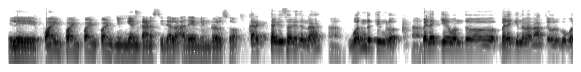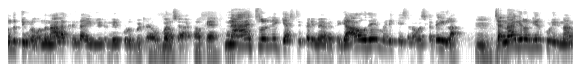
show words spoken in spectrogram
ಇಲ್ಲಿ ಪಾಯಿಂಟ್ ಪಾಯಿಂಟ್ ಪಾಯಿಂಟ್ ಪಾಯಿಂಟ್ ನಿಮ್ಗೆ ಏನ್ ಕಾಣಿಸ್ತಿದೆಯಲ್ಲ ಅದೇ ಮಿನರಲ್ಸ್ ಕರೆಕ್ಟ್ ಆಗಿ ಸರ್ ಇದನ್ನ. ಒಂದು ತಿಂಗಳು. ಬೆಳಗ್ಗೆ ಒಂದು ಬೆಳಗ್ಗಿಂದ ರಾತ್ರಿವರೆಗೂ ಒಂದು ತಿಂಗಳು ಒಂದು ನಾಲ್ಕರಿಂದ ಐದು ಲೀಟರ್ ನೀರು ಕುಡಿದ್ಬಿಟ್ರೆ ಒಬ್ಬ ಮನುಷ್ಯ ಓಕೆ ನ್ಯಾಚುರಲಿ ಗ್ಯಾಸ್ಟ್ರಿಕ್ ಕಡಿಮೆ ಆಗುತ್ತೆ. ಯಾವುದೇ ಮೆಡಿಕೇಶನ್ ಅವಶ್ಯಕತೆ ಇಲ್ಲ. ಚೆನ್ನಾಗಿರೋ ನೀರ್ ಕುಡೀರಿ. ನಾನು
